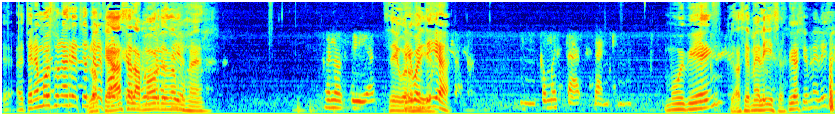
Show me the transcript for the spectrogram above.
Eh, tenemos una reacción Lo que telefónica. hace el Muy amor de una días. mujer. Buenos días. Sí, Sí, buenos buen días. día. ¿Cómo estás, Franklin? Muy bien. Gracias, Melissa. Es Melissa.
